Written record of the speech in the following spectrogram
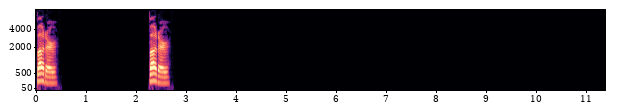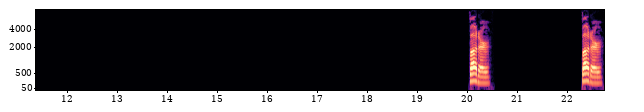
butter. Butter. Butter. Butter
